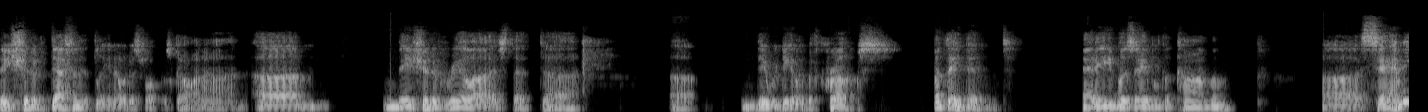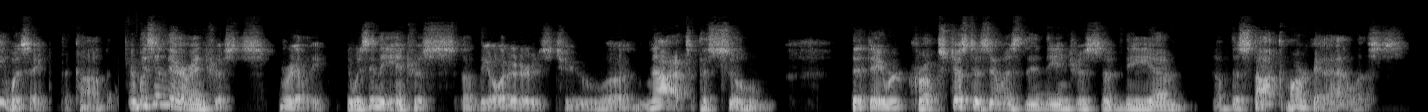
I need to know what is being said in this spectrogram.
They should have definitely noticed what was going on. Um, they should have realized that uh, uh, they were dealing with crooks, but they didn't. Eddie was able to con them. Uh, Sammy was able to con them. It was in their interests, really. It was in the interests of the auditors to uh, not assume that they were crooks, just as it was in the interests of the um, of the stock market analysts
